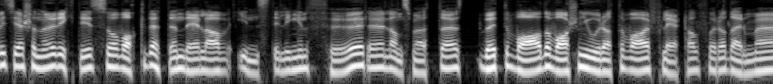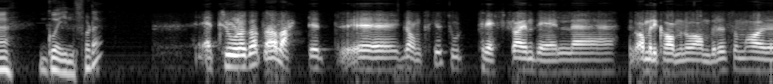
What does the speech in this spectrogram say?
Hvis jeg skjønner det riktig, så var ikke dette en del av innstillingen før eh, landsmøtet. Vet du hva det var som gjorde at det var flertall for å dermed gå inn for det? Jeg tror nok at det har vært et eh, ganske stort press fra en del eh, amerikanere og andre som har,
